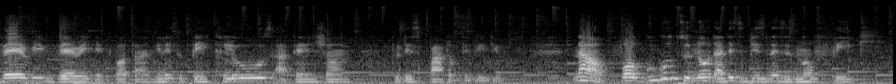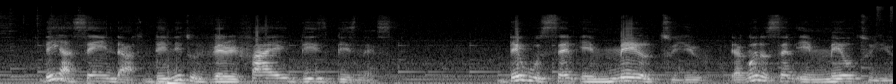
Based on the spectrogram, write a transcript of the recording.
very very important you need to pay close attention to this part of the video now for google to know that this business is not fake they are saying that they need to verify this business. They will send a mail to you. They are going to send a mail to you.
